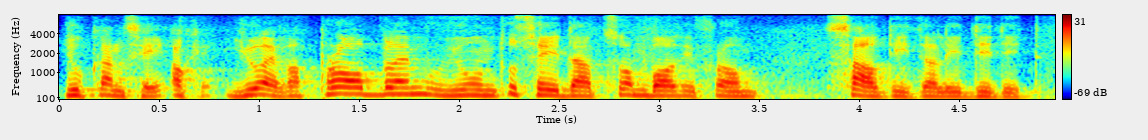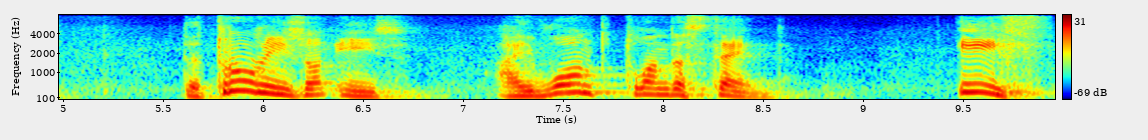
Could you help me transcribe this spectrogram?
you can say, okay, you have a problem, you want to say that somebody from South Italy did it. The true reason is I want to understand if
